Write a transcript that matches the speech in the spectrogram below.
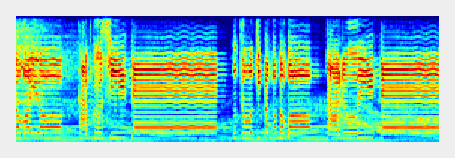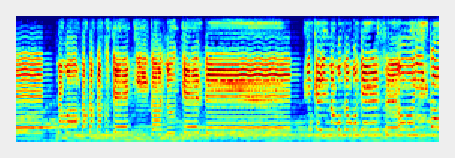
儚い思いを隠してうつむきと言葉歩いて生温かくて気が抜けて余計なものもで背負い込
